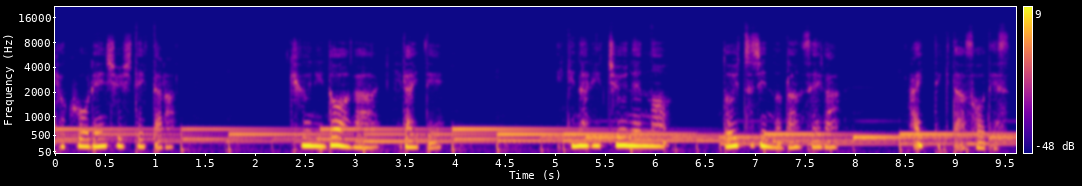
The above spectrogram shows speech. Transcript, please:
曲を練習していたら急にドアが開いていきなり中年のドイツ人の男性が入ってきたそうです。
